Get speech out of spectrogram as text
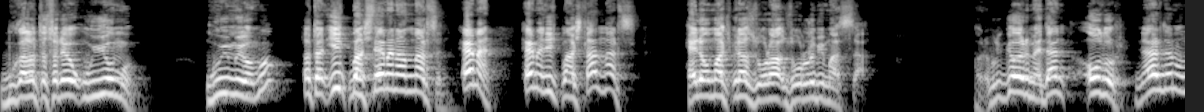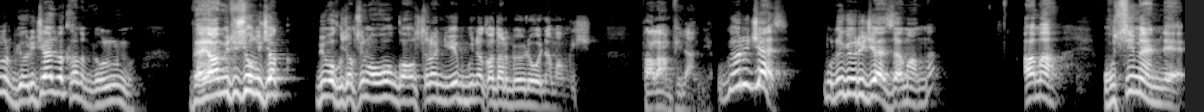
Bu Galatasaray'a uyuyor mu? Uymuyor mu? Zaten ilk maçta hemen anlarsın. Hemen. Hemen ilk maçta anlarsın. Hele o maç biraz zora, zorlu bir maçsa. Yani Bunu görmeden olur. Nereden olur? Göreceğiz bakalım. Olur mu? Veya müthiş olacak. Bir bakacaksın o Galatasaray niye bugüne kadar böyle oynamamış? Falan filan diye. Göreceğiz. Bunu göreceğiz zamanla. Ama Osimhen'le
